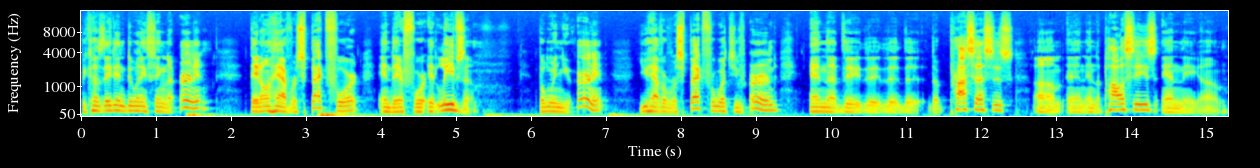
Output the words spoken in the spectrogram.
because they didn't do anything to earn it. They don't have respect for it, and therefore it leaves them. But when you earn it, you have a respect for what you've earned, and the the the the the, the processes um, and and the policies and the um,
